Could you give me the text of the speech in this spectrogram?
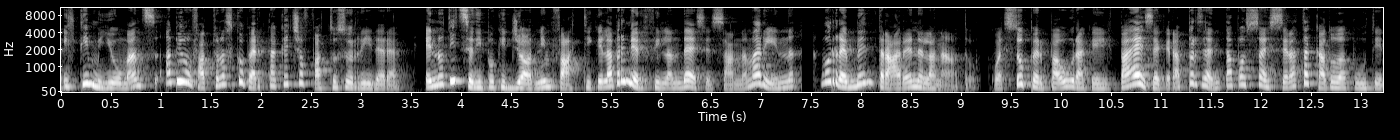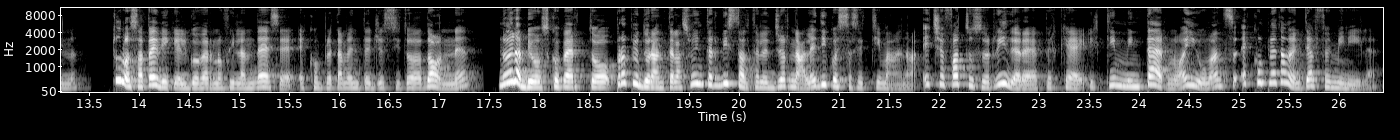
il team Humans abbiamo fatto una scoperta che ci ha fatto sorridere. È notizia di pochi giorni infatti che la premier finlandese Sanna Marin vorrebbe entrare nella Nato. Questo per paura che il paese che rappresenta possa essere attaccato da Putin. Tu lo sapevi che il governo finlandese è completamente gestito da donne? Noi l'abbiamo scoperto proprio durante la sua intervista al telegiornale di questa settimana e ci ha fatto sorridere perché il team interno a Humans è completamente al femminile.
